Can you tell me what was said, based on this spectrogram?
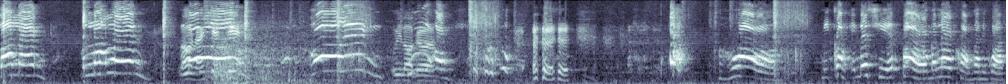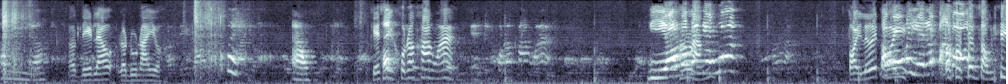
ร้อนแรงมันร้อนแรงรอดไหมเจนเจนโอ้ยอุ๊ยรอดด้วยเาโอ้โหมีกล่องเอนเดอร์เชสเปล่าเรามาแลกของกันดีกว่าถ้ามีนะ เราเดทแล้วเราดูนายอยู่เฮ้ยเอาเคสซี่คนข้างๆมาเดี๋ยวข้างหลังเดี๋ยวว่าต่อยเลยต่อยเราไม่เห็นแล้วตาบอดสองที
